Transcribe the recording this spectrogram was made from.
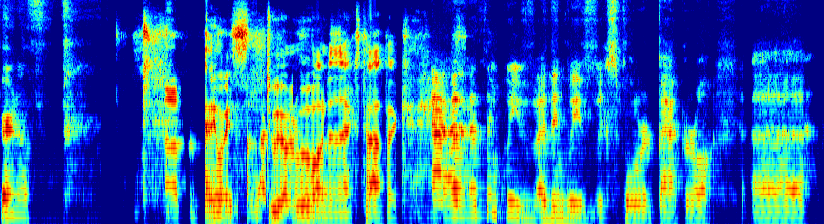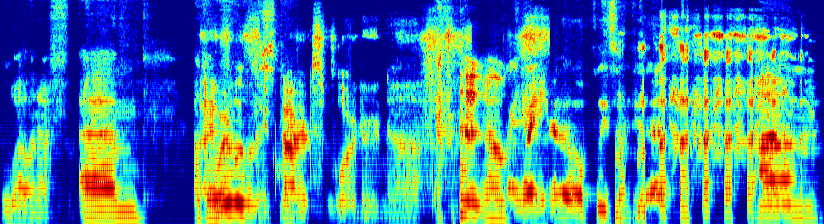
fair enough. uh, Anyways, do we want to move on to the next topic? I, I- I think we've I think we've explored Batgirl uh, well enough. Um, okay, where do we want to start? explored her enough. okay. No, please don't do that. um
